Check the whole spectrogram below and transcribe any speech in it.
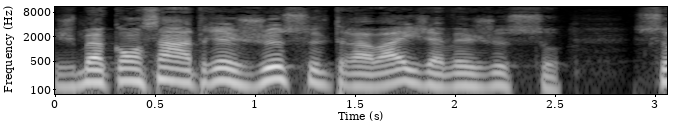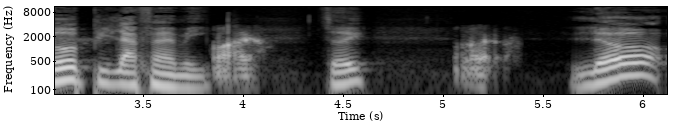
je me concentrais juste sur le travail, j'avais juste ça. Ça puis la famille. Ouais. Tu sais? Ouais. Là,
